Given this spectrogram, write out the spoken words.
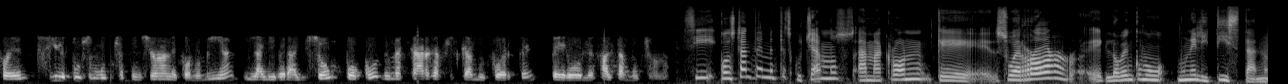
fue, sí le puso mucha atención a la economía, la liberalizó un poco de una carga fiscal muy fuerte, pero le falta mucho, ¿no? Sí, constantemente escuchamos a Macron que su error eh, lo ven como un elitista, ¿no?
